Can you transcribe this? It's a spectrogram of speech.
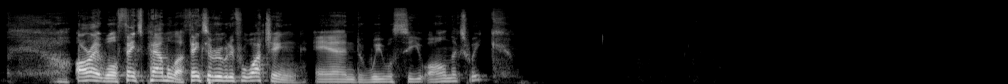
All right. Well, thanks, Pamela. Thanks, everybody, for watching, and we will see you all next week.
